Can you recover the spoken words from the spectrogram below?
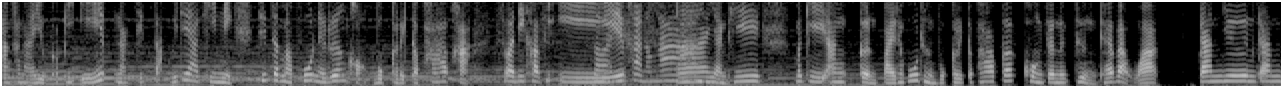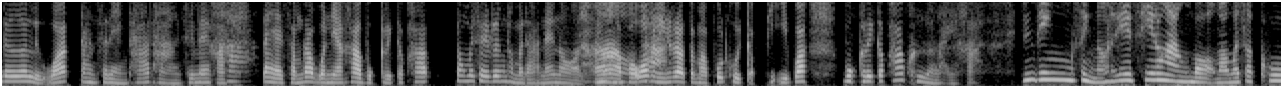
อังคณาอยู่กับพี่อีฟนักจิตวิทยาคลินิกที่จะมาพูดในเรื่องของบุคลิกภาพค่ะ สวัสดีค่ะพี่อีฟสวัสดีค่ะน้องอาอ่าอย่างที่เมื่อกี้อังเกรินไปถ้าพูดถึงบุคลิกภาพก็คงจะนึกถึงแค่แบบว่า การยืนการเดินหรือว่าการแสดงท่าทางใช่ไหมคะค่ะแต่สำหรับวันนี้ค่ะบุคลิกภาพต้องไม่ใช่เรื่องธรรมดาแน่นอนอ่าอ๋อเพราะว่าวันค่ะนี้เราจะมาพูดคุยกับพี่อีฟว่าบุคลิกภาพคืออะไรคะ จริง ๆ สิ่งเนาะที่ที่น้องอังบอกมาเมื่อสักครู่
